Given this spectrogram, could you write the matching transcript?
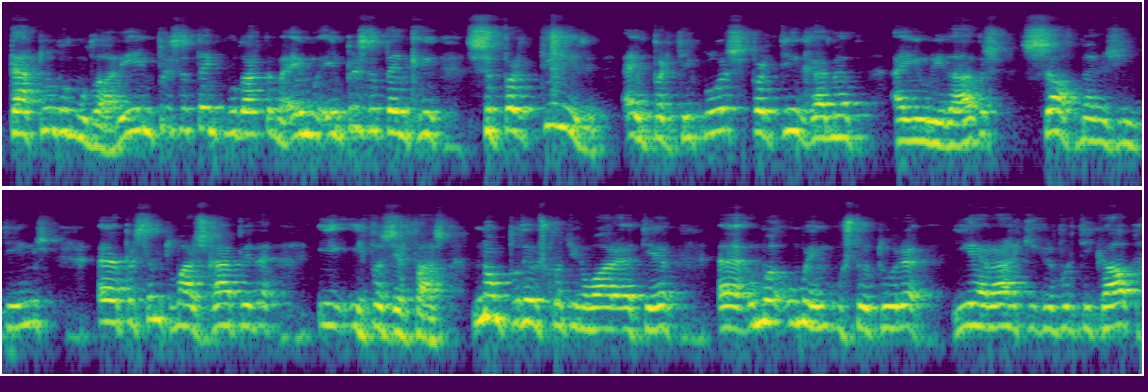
está tudo a mudar e a empresa tem que mudar também. A empresa tem que se partir em partículas, partir realmente em unidades, self-managing teams, uh, para ser muito mais rápida e, e, fazer face. Não podemos continuar a ter uma, uma estrutura hierárquica vertical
